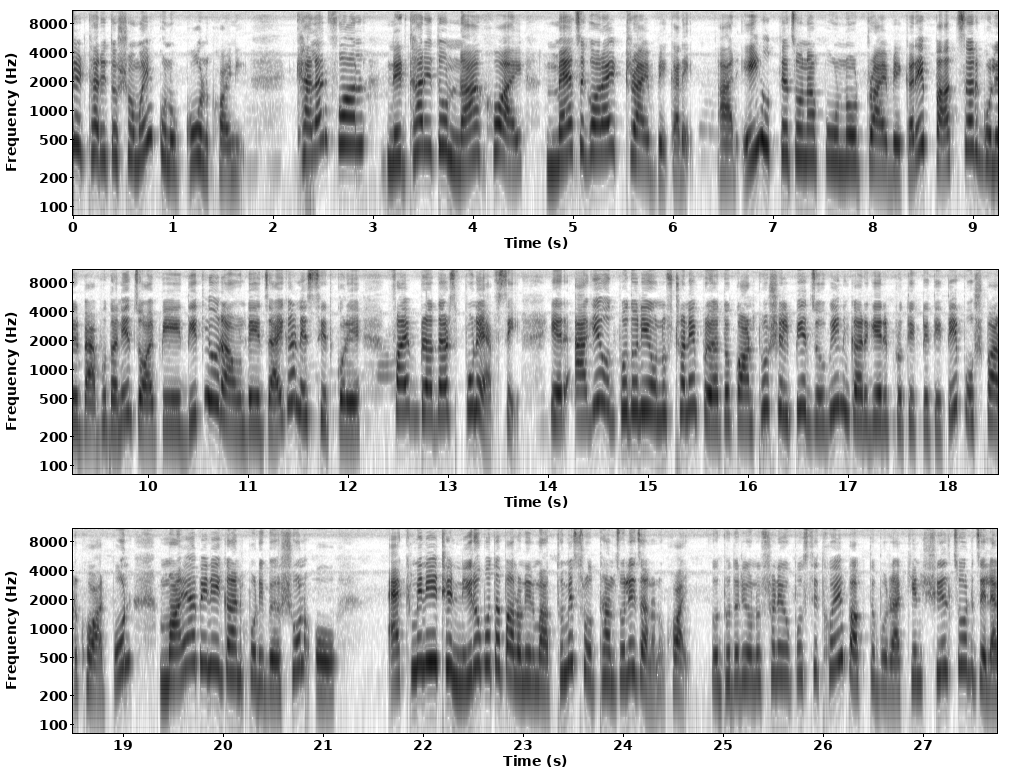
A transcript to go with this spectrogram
নির্ধারিত সময়ে কোনো গোল হয়নি। খেলার ফল নির্ধারিত না হওয়ায় ম্যাচ গড়ায় ট্রাই ব্রেকারে আর এই উত্তেজনাপূর্ণ ট্রাই ব্রেকারে পাঁচ চার গোলের ব্যবধানে জয় পেয়ে দ্বিতীয় রাউন্ডে জায়গা নিশ্চিত করে ফাইভ ব্রাদার্স পুনে এফসি এর আগে উদ্বোধনী অনুষ্ঠানে প্রয়াত কণ্ঠশিল্পী জুবিন গার্গের প্রতিকৃতিতে পুষ্পার্ঘ অর্পণ, মায়াবিনী গান পরিবেশন ও এক মিনিট নিরবতা পালনের মাধ্যমে শ্রদ্ধাঞ্জলি জানানো হয়। উদ্বোধনী অনুষ্ঠানে উপস্থিত হয়ে বক্তব্য রাখেন শিলচর জেলা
